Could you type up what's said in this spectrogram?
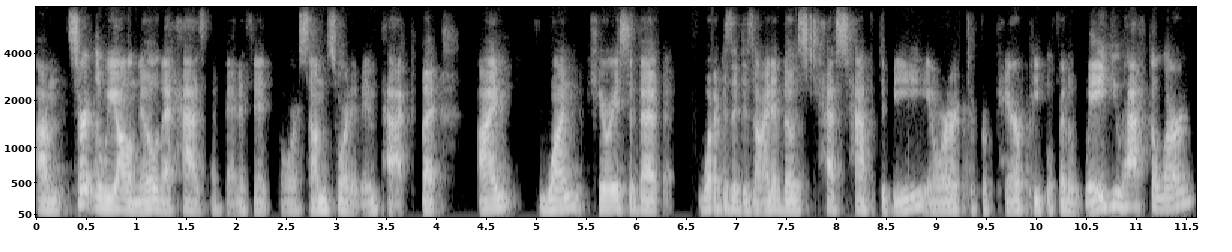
Um, certainly, we all know that has a benefit or some sort of impact, but I'm one curious about what does the design of those tests have to be in order to prepare people for the way you have to learn,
